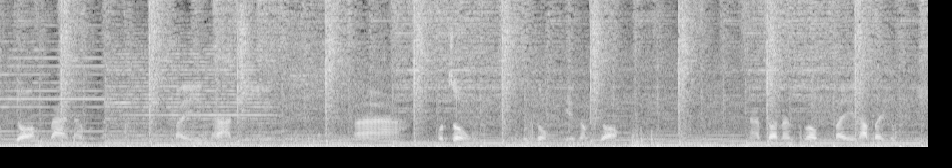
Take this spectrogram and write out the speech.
องจอกได้ครับ ไปสถานีอ่าขนส่งขนส่งเขตหนองจอกอ่าตอนนั้นก็ไปทำใบขับขี่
